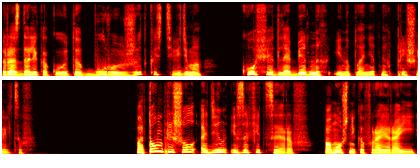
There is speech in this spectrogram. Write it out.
раздали какую-то бурую жидкость, видимо, кофе для бедных инопланетных пришельцев. Потом пришел один из офицеров, помощников Раи-Раи,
